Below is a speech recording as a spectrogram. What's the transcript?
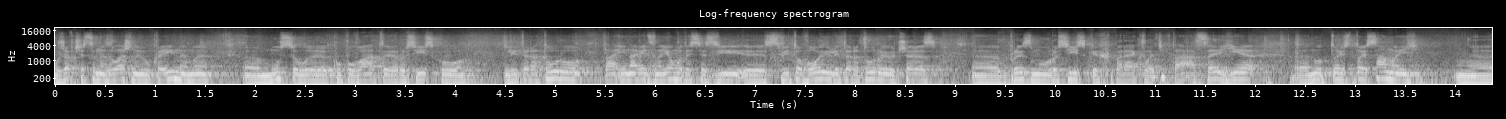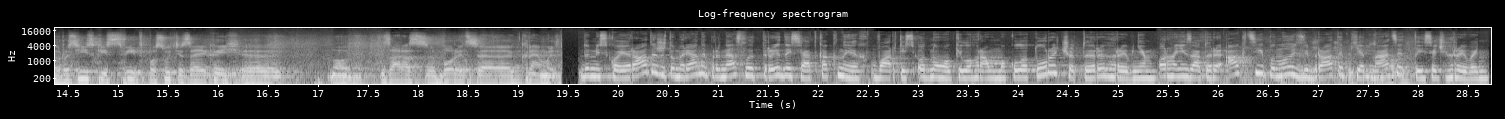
уже в часи незалежної України ми е, мусили купувати російську літературу та і навіть знайомитися зі е, світовою літературою через е, призму російських перекладів. Та а це є е, ну той, той самий російський світ, по суті, за який ну зараз бореться Кремль. До міської ради житомиряни принесли три десятка книг. Вартість одного кілограму макулатури 4 гривні. Організатори акції планують зібрати 15 тисяч гривень.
